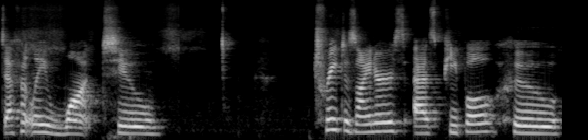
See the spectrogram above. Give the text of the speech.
definitely want to treat designers as people who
